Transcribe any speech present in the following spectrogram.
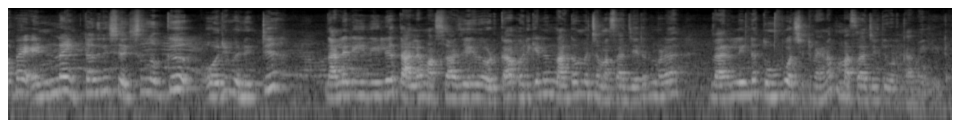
അപ്പോൾ എണ്ണ ഇട്ടതിന് ശേഷം നമുക്ക് ഒരു മിനിറ്റ് നല്ല രീതിയിൽ തല മസാജ് ചെയ്ത് കൊടുക്കാം. ഒരിക്കലും നഖം വെച്ച് മസാജ് ചെയ്ത് നമ്മുടെ വിരലിന്റെ തുമ്പ് വെച്ചിട്ട് വേണം മസാജ് ചെയ്ത് കൊടുക്കാൻ വേണ്ടിയിട്ട്.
